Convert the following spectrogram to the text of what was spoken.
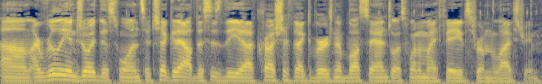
Um, I really enjoyed this one. So check it out. This is the uh, Crush Effect version of Los Angeles, one of my faves from the live stream.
